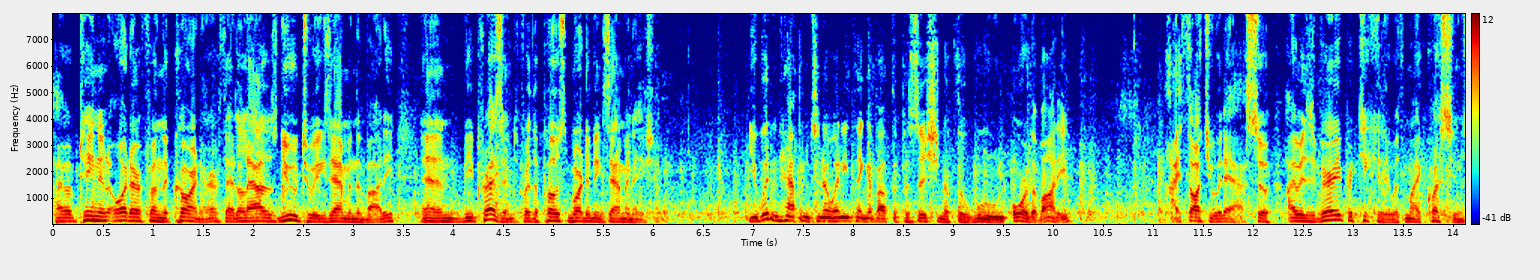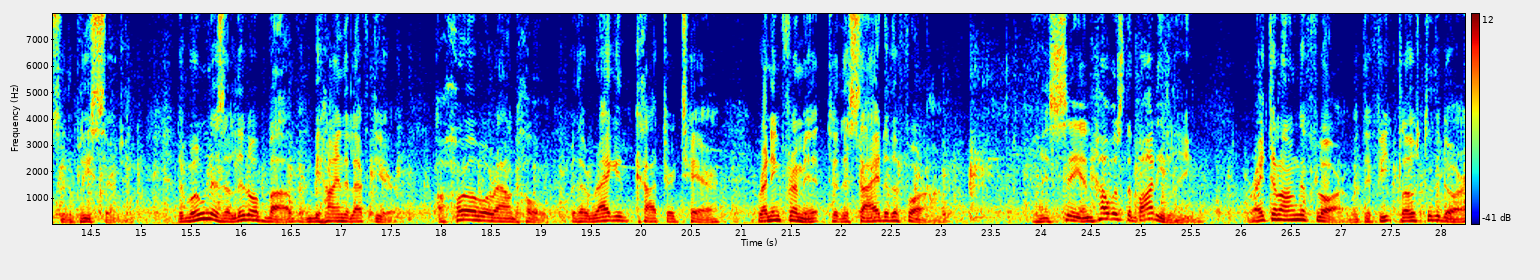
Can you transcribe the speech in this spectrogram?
I've obtained an order from the coroner that allows you to examine the body and be present for the post-mortem examination. You wouldn't happen to know anything about the position of the wound or the body. I thought you would ask, so I was very particular with my questions to the police surgeon. The wound is a little above and behind the left ear, a horrible round hole with a ragged cut or tear running from it to the side of the forearm. I see. And how was the body laying? Right along the floor, with the feet close to the door,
